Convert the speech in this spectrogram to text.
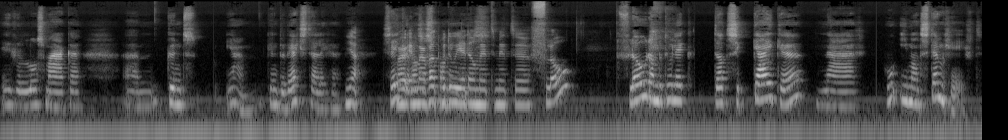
even losmaken, ehm, kunt, ja, kunt bewerkstelligen. ja. Zeker Maar, wat bedoel je dan met, met eh, flow? Flow, dan bedoel ik dat ze kijken naar hoe iemand stem geeft.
